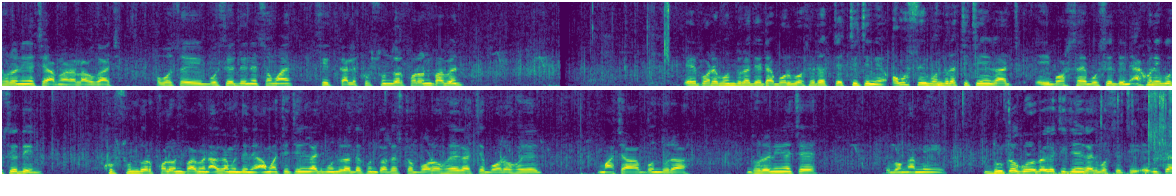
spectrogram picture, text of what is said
ধরে নিয়েছে। আপনারা লাউ গাছ অবশ্যই বসিয়ে দিন এ সময়। শীতকালে খুব সুন্দর ফলন পাবেন। এরপরে বন্ধুরা যেটা বলব সেটা হচ্ছে চিচিংয়ে অবশ্যই বন্ধুরা চিচিংয়ে গাছ এই বর্ষায় বসিয়ে দিন। এখনই বসিয়ে দিন। খুব সুন্দর ফলন পাবেন আগামী দিনে। আমার চিচিংয়ে গাছ বন্ধুরা দেখুন যথেষ্ট বড় হয়ে গেছে, বড় হয়ে মাচা বন্ধুরা ধরে নিয়েছে এবং আমি দুটো গ্রো ব্যাগে চিচিংয়ে গাছ বসিয়েছি, এইটা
